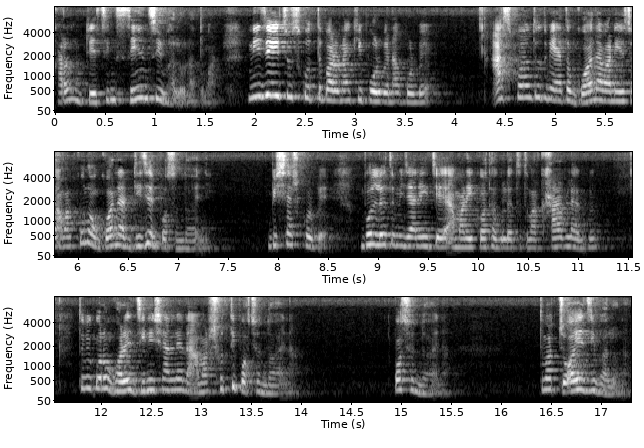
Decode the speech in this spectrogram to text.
কারণ ড্রেসিং সেন্সই ভালো না তোমার। নিজেই চুজ করতে পারো না কি পরবে না পরবে। আজ পর্যন্ত তুমি এত গয়না বানিয়েছো, আমার কোনো গয়নার ডিজাইন পছন্দ হয়নি। বিশ্বাস করবে। বললে তুমি জানি যে আমার এই কথাগুলোতে তোমার খারাপ লাগবে। তুমি কোনো ঘরের জিনিস আনলে না, আমার সত্যি পছন্দ হয় না। পছন্দ হয় না। তোমার চয়েসই ভালো না।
